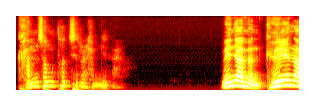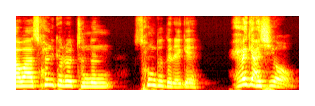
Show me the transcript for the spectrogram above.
감성 터치를 합니다. 왜냐하면 교회 나와 설교를 듣는 성도들에게 회개하시오.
